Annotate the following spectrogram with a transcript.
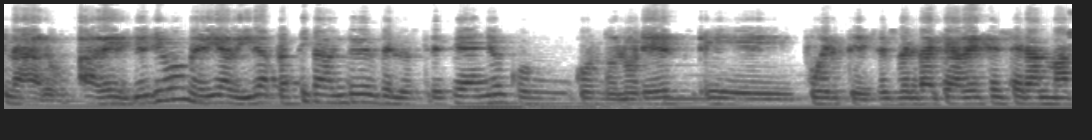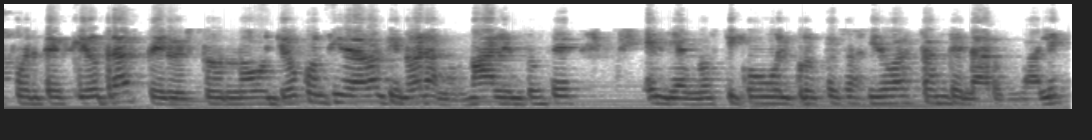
Claro, a ver, yo llevo media vida prácticamente desde los 13 años con, con dolores eh, fuertes. Es verdad que a veces eran más fuertes que otras, pero esto no, yo consideraba que no era normal. Entonces, el diagnóstico o el proceso ha sido bastante largo, ¿vale?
